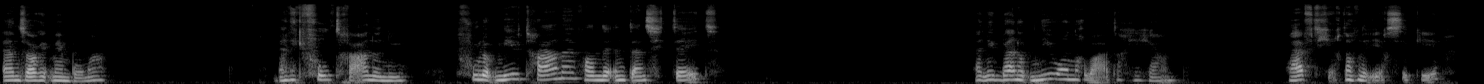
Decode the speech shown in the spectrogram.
en zag ik mijn bomma. En ik voel tranen nu. Ik voel opnieuw tranen van de intensiteit. En ik ben opnieuw onder water gegaan. Heftiger dan de eerste keer.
